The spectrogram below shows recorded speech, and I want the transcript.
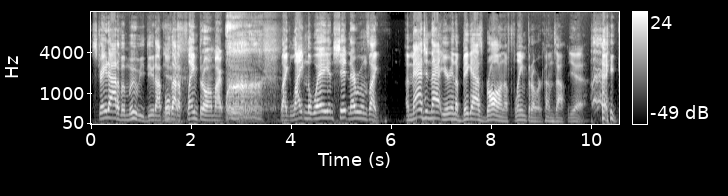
straight out of a movie, dude. I pulled Yeah. out a flamethrower. I'm like, like lighting the way and shit. And everyone's like, imagine that you're in a big ass brawl and a flamethrower comes out. Yeah. like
